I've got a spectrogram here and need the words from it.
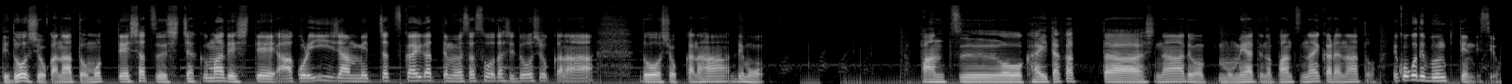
でどうしようかなと思ってシャツ試着までしてあこれいいじゃんめっちゃ使い勝手も良さそうだしどうしようかなどうしようかな。でもパンツを買いたかった。ったしな。でももう目当てのパンツないからなと。でここで分岐点ですよ。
